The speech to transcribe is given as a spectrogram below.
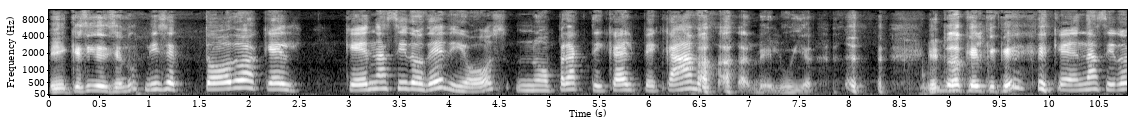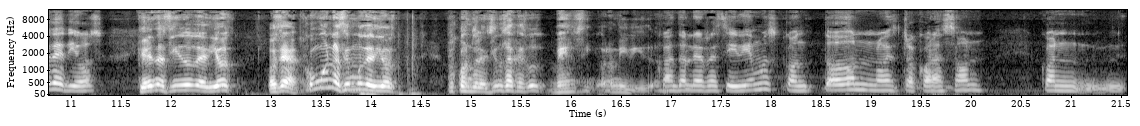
¿Y qué sigue diciendo? dice, todo aquel que es nacido de Dios no practica el pecado. Aleluya. y todo aquel que, ¿qué? que es nacido de Dios. que es nacido de Dios. O sea, ¿cómo nacemos de Dios? Pues cuando le decimos a Jesús, ven Señor a mi vida. Cuando le recibimos con todo nuestro corazón, con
